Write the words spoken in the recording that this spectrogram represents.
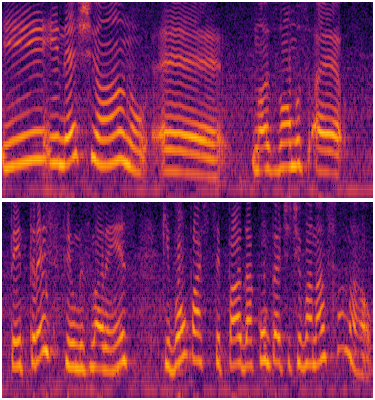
e, e neste ano, é, nós vamos. É, tem três filmes maranhenses que vão participar da competitiva nacional,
